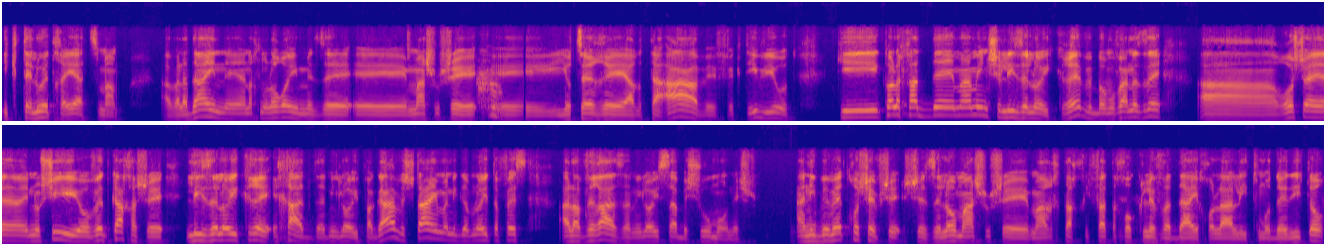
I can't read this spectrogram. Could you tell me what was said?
יקטלו את חיי עצמם. אבל עדיין אה, אנחנו לא רואים איזה אה, משהו שיוצר הרתעה ואפקטיביות, כי כל אחד מאמין שלי זה לא יקרה, ובמובן הזה הראש האנושי עובד ככה שלי זה לא יקרה, אחד, אני לא אפגע, ושתיים, אני גם לא אתפס על עבירה, אז אני לא אשא בשום עונש. אני באמת חושב ש, שזה לא משהו שמערכת אכיפת החוק לבדה יכולה להתמודד איתו.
